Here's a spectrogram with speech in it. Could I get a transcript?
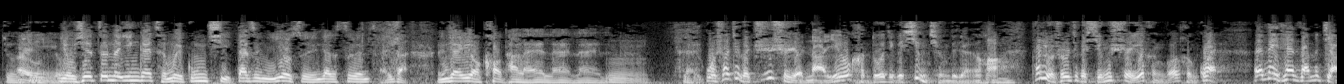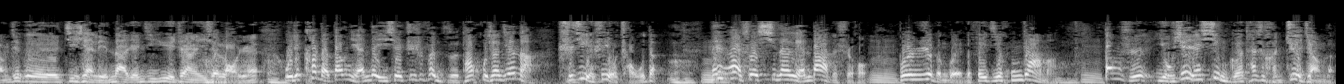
就是有些真的应该成为公器，但是你又是人家的私人财产，人家又要靠它来来来，嗯，来我说这个知识人呐，也有很多这个性情的人哈，他有时候这个行事也很很怪。哎，那天咱们讲这个季羡林呐、任继玉这样一些老人，我就看到当年的一些知识分子，他互相间呐，实际也是有仇的。那天还说西南联大的时候，嗯不是日本鬼子飞机轰炸吗？当时有些人性格他是很倔强的，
